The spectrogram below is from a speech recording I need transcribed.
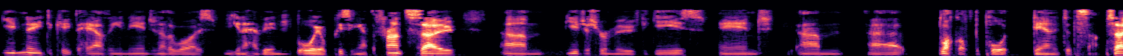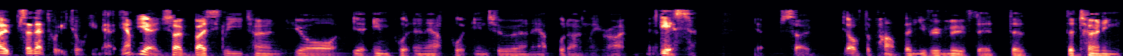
you need to keep the housing in the engine, otherwise you're going to have engine oil pissing out the front. So um, you just remove the gears and um, uh, block off the port down into the sump. So so that's what you're talking about, yeah. yeah, so basically you turn your your input and output into an output only, right? Yes. Yep. So of the pump, and you've removed the the the turning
